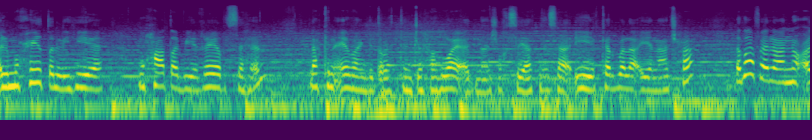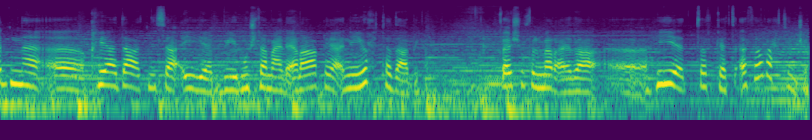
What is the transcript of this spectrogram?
والمحيط اللي هي محاطة به غير سهل لكن أيضا قدرت تنجح. هواي عندنا شخصيات نسائية كربلائية ناجحة إضافة إلى أنه عندنا آه، قيادات نسائية بمجتمع العراق يعني يحتذى بها. فأشوف المرأة إذا آه، هي تركت أثر راح تنجح.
